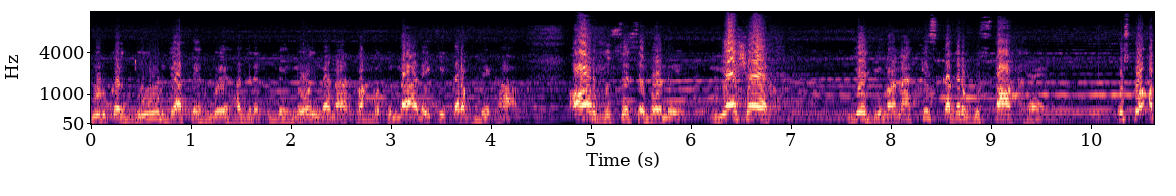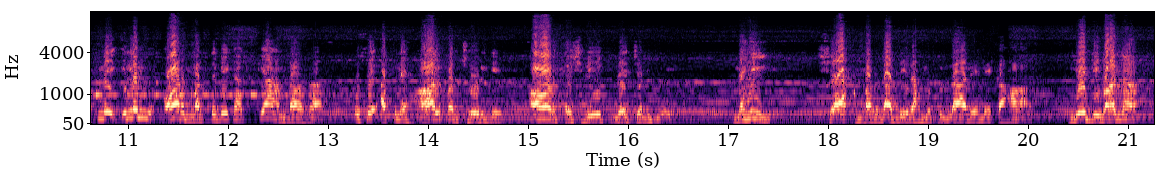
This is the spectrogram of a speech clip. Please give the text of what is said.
گور کر دور جاتے ہوئے حضرت بہلول دنا رحمت اللہ علیہ کی طرف دیکھا اور غصے سے بولے، یا شیخ، یہ دیوانہ کس قدر گستاخ ہے؟ اس کو اپنے علم اور مرتبے کا کیا اندازہ؟ اسے اپنے حال پر چھوڑیے اور تشریف لے چلیے۔ نہیں، شیخ بغدادی رحمت اللہ علیہ نے کہا، یہ دیوانہ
